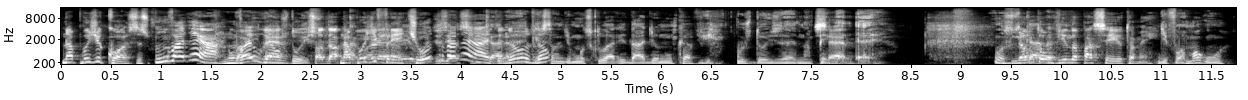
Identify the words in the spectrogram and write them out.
na pós de costas, um vai ganhar. Não vai, vai ganhar os dois. Na pós de frente, o outro vai ganhar, assim, cara, entendeu? questão de muscularidade eu nunca vi. Os dois é na pegada. É. Os não estão vindo a passeio também. De forma alguma.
